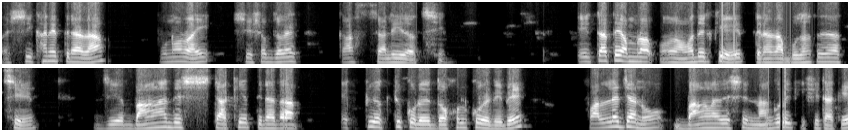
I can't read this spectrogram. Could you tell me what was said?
সেখানে তেনারা পুনরায় সেসব জায়গায় কাজ চালিয়ে যাচ্ছে। এটাতে আমরা, আমাদেরকে তেনারা বোঝাতে যাচ্ছে যে বাংলাদেশটাকে তেনারা একটু একটু করে দখল করে নেবে, পারলে যেন বাংলাদেশের নাগরিক সেটাকে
